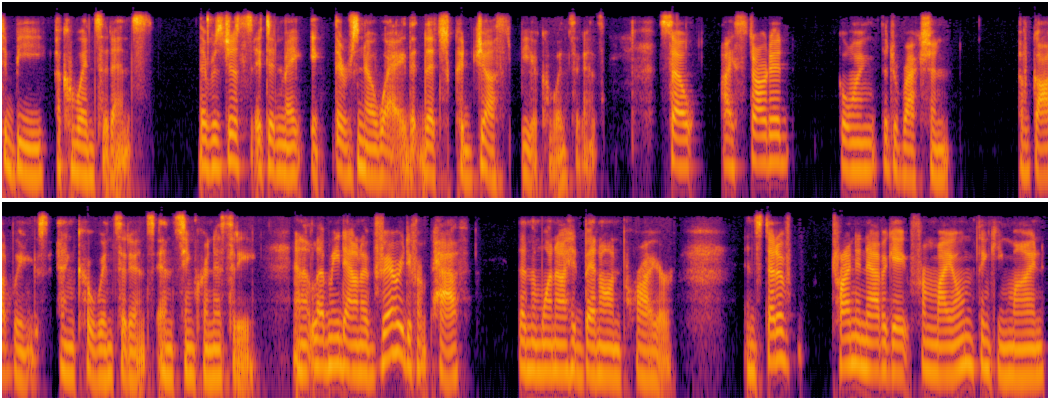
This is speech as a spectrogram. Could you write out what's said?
to be a coincidence. There was just, it didn't make, it, there's no way that this could just be a coincidence. So I started going the direction of God winks and coincidence and synchronicity. And it led me down a very different path than the one I had been on prior. Instead of trying to navigate from my own thinking mind,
